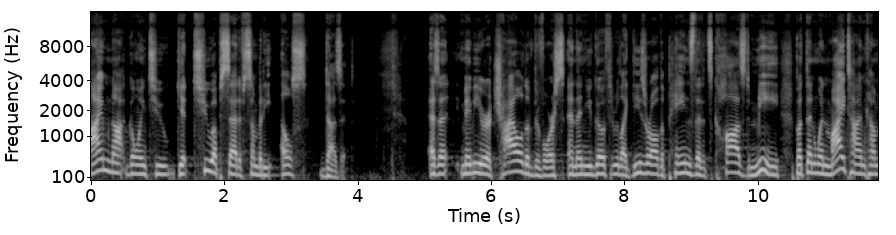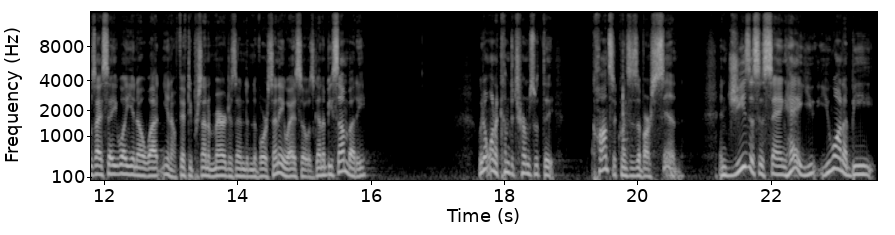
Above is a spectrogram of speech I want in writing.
I'm not going to get too upset if somebody else does it as a maybe you're a child of divorce and then you go through like these are all the pains that it's caused me but then when my time comes i say well you know what? You know 50% of marriages end in divorce anyway so it was going to be somebody. We don't want to come to terms with the consequences of our sin. And jesus is saying hey you, you want to be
